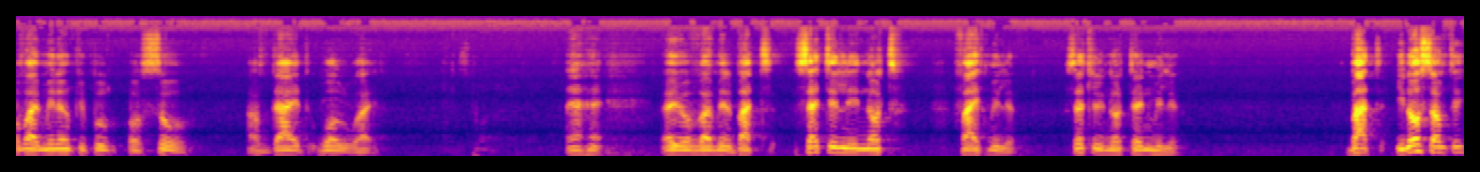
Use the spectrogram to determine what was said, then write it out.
Over a million people or so have died worldwide. Uh-huh. over a million, but certainly not five million. Certainly not 10 million. But you know something?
